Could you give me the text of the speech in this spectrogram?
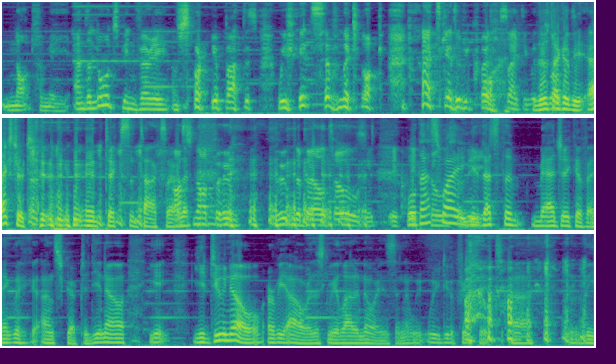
not for me. And the Lord's been very, I'm sorry about this, we've hit seven o'clock. That's going to be quite exciting. There's the not going to be extra t- ticks and talks, are That's not for whom, for whom the bell tolls. It, it, well, it that's why, that's the magic of Anglican Unscripted. You know, you, you do know every hour there's going to be a lot of noise, and we, we do appreciate uh, the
